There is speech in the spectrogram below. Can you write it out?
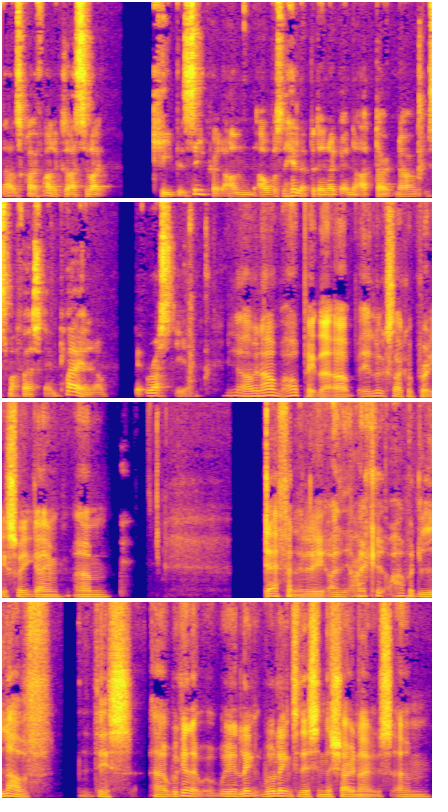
that was quite fun because I had to like keep it secret. I'm I wasn't Hitler, but then again, I don't know. It's my first game playing, and I'm a bit rusty. And... Yeah, I mean, I'll I'll pick that up. It looks like a pretty sweet game. Um, definitely, I I could I would love this. Uh, we're gonna we'll link we'll link to this in the show notes. Um,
